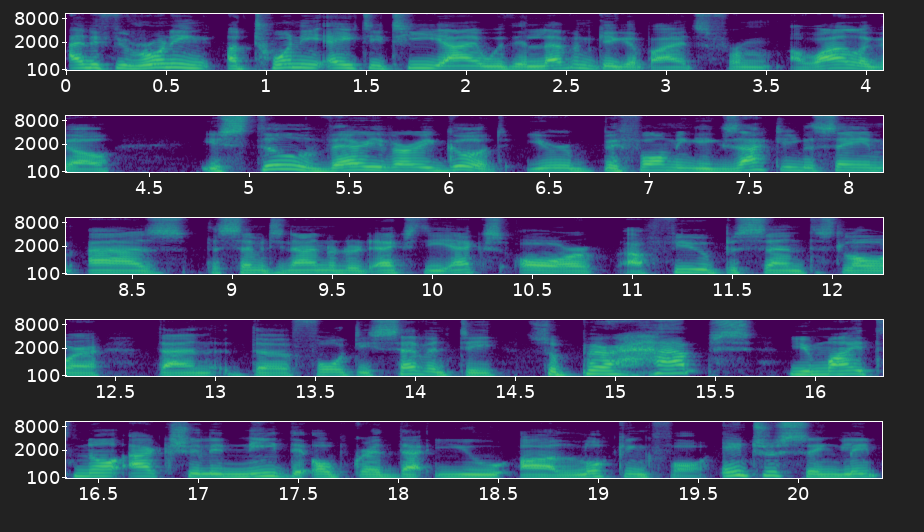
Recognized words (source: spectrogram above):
And if you're running a 2080 Ti with 11 gigabytes from a while ago, you're still very, very good. You're performing exactly the same as the 7900 XTX or a few percent slower than the 4070. So perhaps you might not actually need the upgrade that you are looking for. Interestingly,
